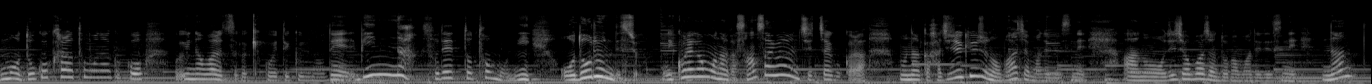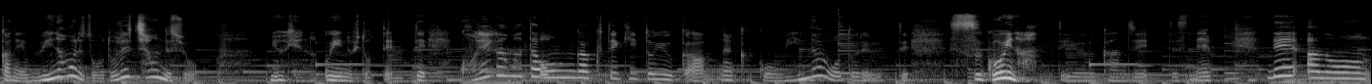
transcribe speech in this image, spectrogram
もうどこからともなくこうウィーナーワルツが聞こえてくるのでみんなそれとともに踊るんですよ。でこれがもうなんか3歳ぐらいのちっちゃい子からもうなんか8090のおばあちゃんまでですねあのおじいちゃんおばあちゃんとかまでですねなんかねウィーナーワルツ踊れちゃうんですよ。ミュンヘンのウィーンの人ってでこれがまた音楽的というかなんかこうみんなが踊れるってすごいなっていう感じですね。であの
